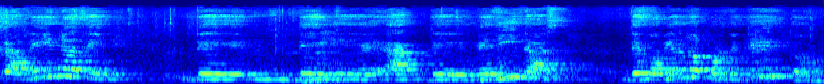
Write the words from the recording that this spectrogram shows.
cadena de, de, de medidas de gobierno por decreto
